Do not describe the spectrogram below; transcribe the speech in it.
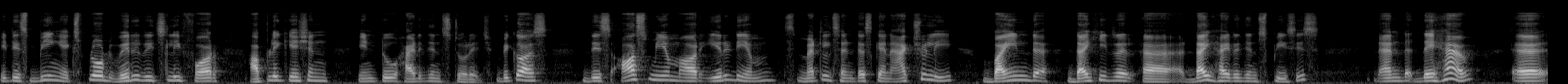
it is being explored very richly for application into hydrogen storage. Because this osmium or iridium metal centers can actually bind dihedral uh, dihydrogen species. And they have a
